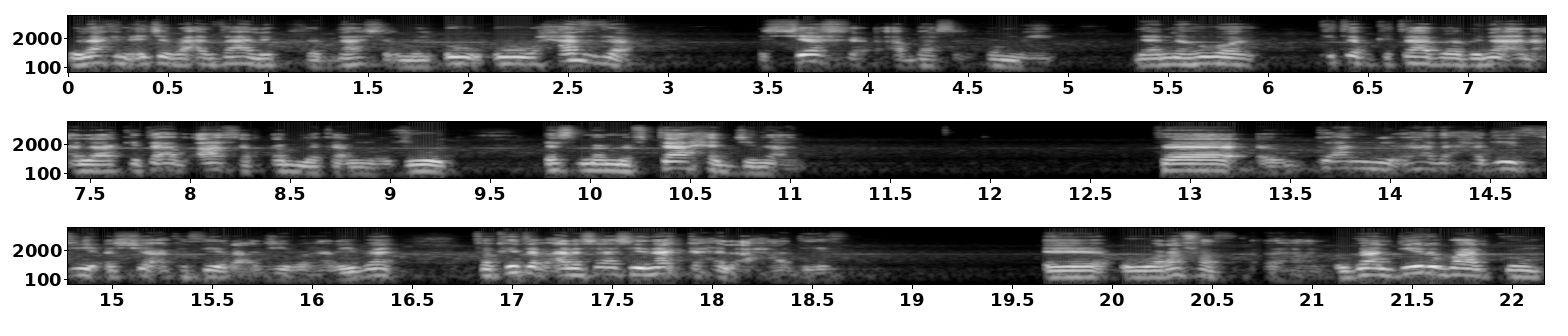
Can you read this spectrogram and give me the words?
ولكن اجى بعد ذلك في الناشر وحذر الشيخ عباس القمي لأنه هو كتب كتابه بناء على كتاب آخر قبله كان موجود اسمه مفتاح الجنان. فكان هذا حديث فيه أشياء كثيرة عجيبة غريبة فكتب على أساس ينكح الأحاديث إيه، ورفض هذا. وقال ديروا بالكم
